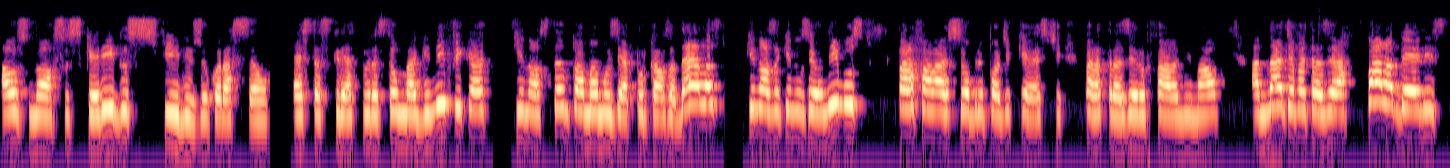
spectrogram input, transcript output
aos nossos queridos filhos do coração, estas criaturas tão magníficas que nós tanto amamos e é por causa delas que nós aqui nos reunimos para falar sobre o podcast, para trazer o Fala Animal. A Nádia vai trazer a fala deles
